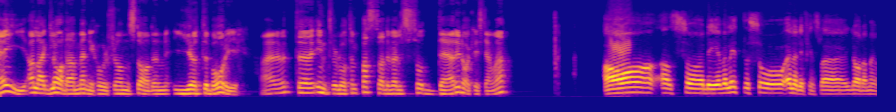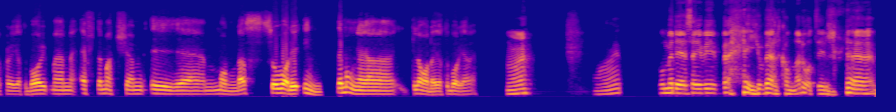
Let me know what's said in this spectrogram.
Hej alla glada människor från staden Göteborg. Jag vet inte, introlåten passade väl så där idag Christian va? Ja, alltså det är väl inte så, eller det finns glada människor i Göteborg, men efter matchen i eh, måndags så var det inte många glada göteborgare. Nej. Nej. Och med det säger vi hej och välkomna då till eh,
